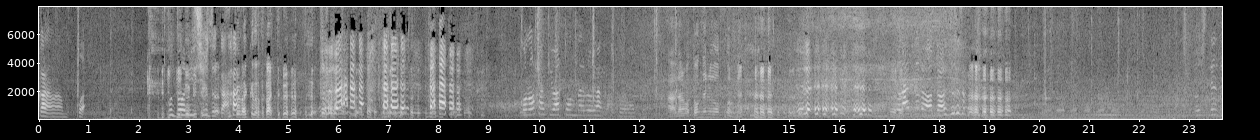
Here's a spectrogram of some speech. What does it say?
かなのほら本当に静トかラックの音が入ってるこの先はトンネルだからこあなるほど。トンネルの音なのね。うやってトラックの音。そしてね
